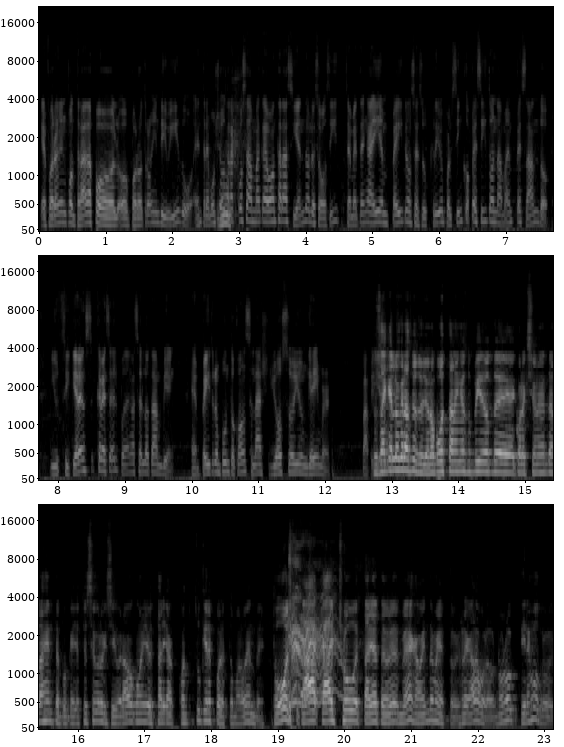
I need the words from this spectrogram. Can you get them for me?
que fueron encontradas por, por otros individuos. Entre muchas otras cosas más que vamos a estar haciéndoles. O sí, se meten ahí en Patreon, se suscriben por 5 pesitos nada más empezando. Y si quieren crecer, pueden hacerlo también. En patreon.com slash yo soy un gamer. ¿Tú sabes qué es lo gracioso? Yo no puedo estar en esos videos de colecciones de la gente porque yo estoy seguro que si yo grabo con ellos estaría. ¿Cuánto tú quieres por esto? ¿Me lo vendes? Todo, cada, cada show estaría. Te, me deja, véndeme esto. Regalo, no lo tienes otro.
